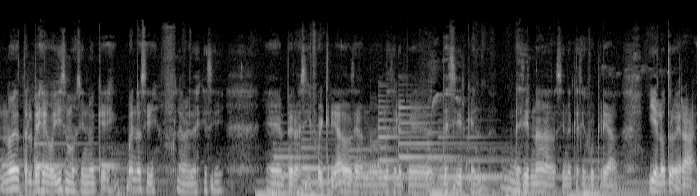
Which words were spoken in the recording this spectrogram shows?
no es tal vez egoísmo, sino que, bueno, sí, la verdad es que sí. Eh, pero así fue criado, o sea, no, no se le puede decir, que, decir nada, sino que así fue criado. Y el otro era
